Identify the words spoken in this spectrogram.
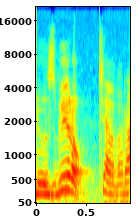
News bureau Chavara.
